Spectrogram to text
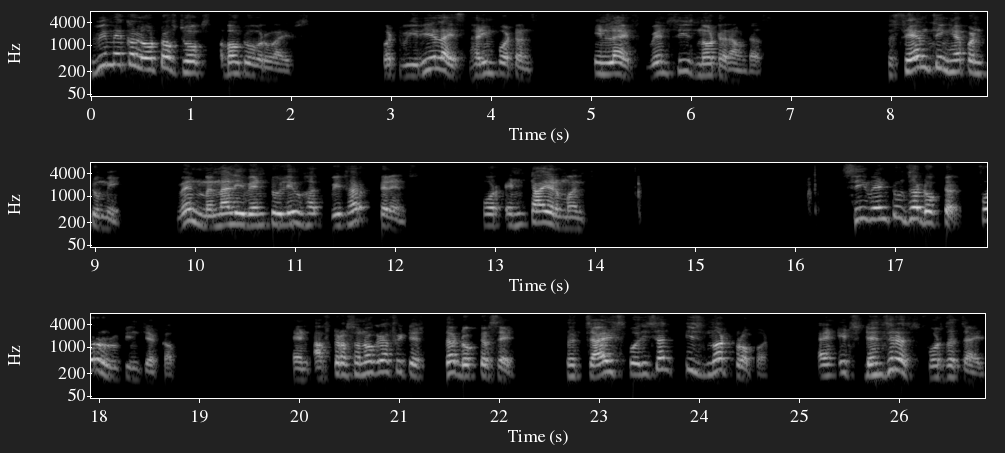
We make a lot of jokes about our wives, but we realize her importance in life when she is not around us. The same thing happened to me when Manali went to live her, with her parents for entire month. She went to the doctor for a routine checkup. And after a sonography test, the doctor said, the child's position is not proper and it's dangerous for the child.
